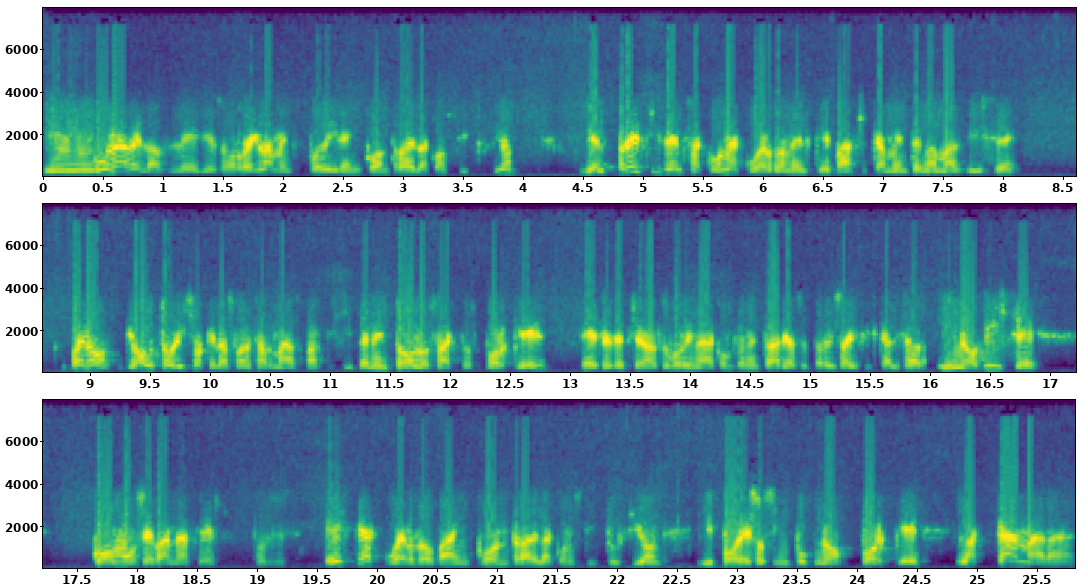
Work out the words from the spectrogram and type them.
y ninguna de las leyes o reglamentos puede ir en contra de la Constitución. Y el presidente sacó un acuerdo en el que básicamente nada más dice, bueno, yo autorizo a que las Fuerzas Armadas participen en todos los actos porque es excepcional, subordinada, complementaria, supervisada y fiscalizada. Y no dice cómo se van a hacer. Entonces, este acuerdo va en contra de la Constitución y por eso se impugnó, porque la Cámara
